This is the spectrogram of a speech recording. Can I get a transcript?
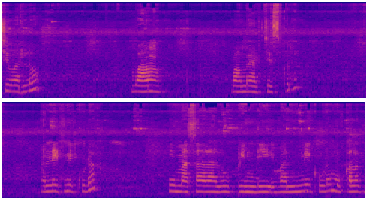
చివరిలో వామ్ వామ్ యాడ్ చేసుకొని అన్నిటినీ కూడా ఈ మసాలాలు పిండి ఇవన్నీ కూడా ముక్కలకు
